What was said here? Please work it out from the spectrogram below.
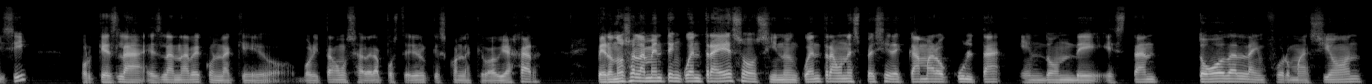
y sí, porque es la, es la nave con la que ahorita vamos a ver a posterior que es con la que va a viajar. Pero no solamente encuentra eso, sino encuentra una especie de cámara oculta en donde están toda la información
